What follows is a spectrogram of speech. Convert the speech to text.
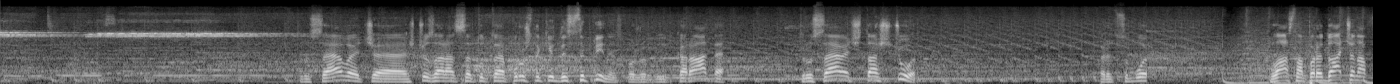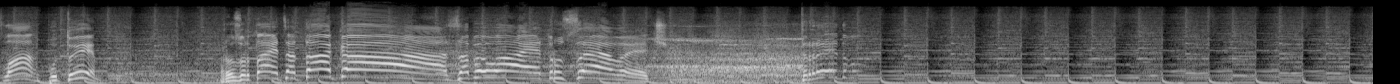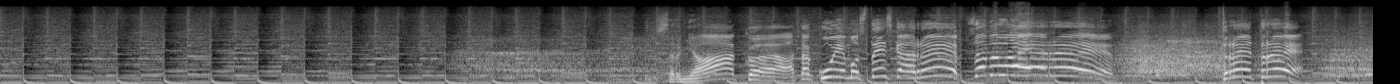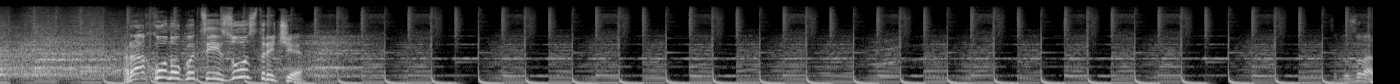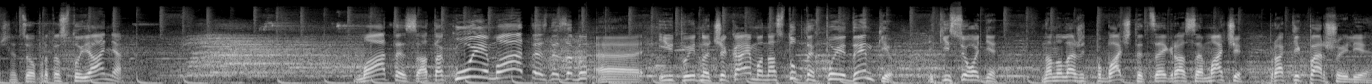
Трусевич. е, Що зараз тут порушників дисципліни, схоже, будуть карати. Трусевич та Щур. Перед собою. Класна передача на фланг. Бутим. Розгортається атака! Забиває Трусевич. 3-2. Серняк атакує Мостиська Гриб! Забиває Гриб! Рахунок у цій зустрічі. Це до завершення цього протистояння. Матес атакує Матес, не забив. Е, і відповідно чекаємо наступних поєдинків, які сьогодні нам належить побачити. Це якраз е, матчі практик першої ліги.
